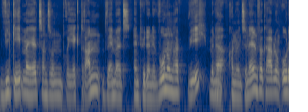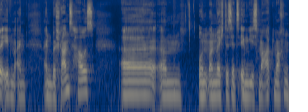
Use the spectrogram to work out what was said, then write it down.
wie geht man jetzt an so ein Projekt ran, wenn man jetzt entweder eine Wohnung hat, wie ich, mit einer konventionellen Verkabelung oder eben ein, ein Bestandshaus äh, ähm, und man möchte es jetzt irgendwie smart machen.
